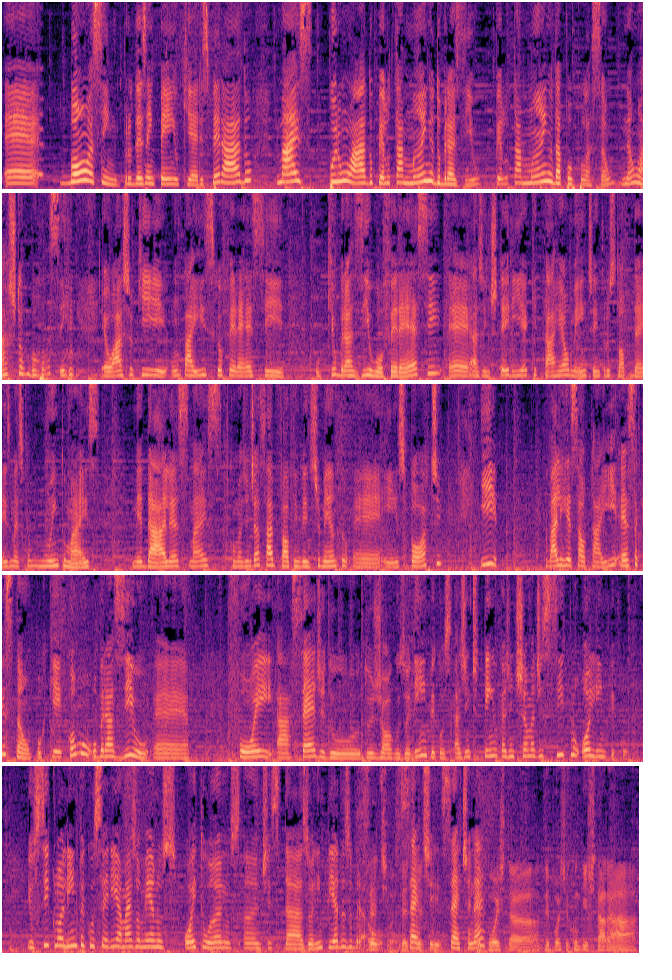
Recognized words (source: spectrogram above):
É bom assim para o desempenho que era esperado, mas por um lado pelo tamanho do Brasil, pelo tamanho da população, não acho tão bom assim. Eu acho que um país que oferece o que o Brasil oferece, é, a gente teria que estar tá realmente entre os top 10, mas com muito mais medalhas, mas como a gente já sabe, falta investimento é, em esporte. E vale ressaltar aí essa questão, porque como o Brasil é, foi a sede do, dos Jogos Olímpicos, a gente tem o que a gente chama de ciclo olímpico. E o ciclo olímpico seria mais ou menos oito anos antes das Olimpíadas. O sete, o, sete, sete, sete, né? Depois, da, depois de conquistar a,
